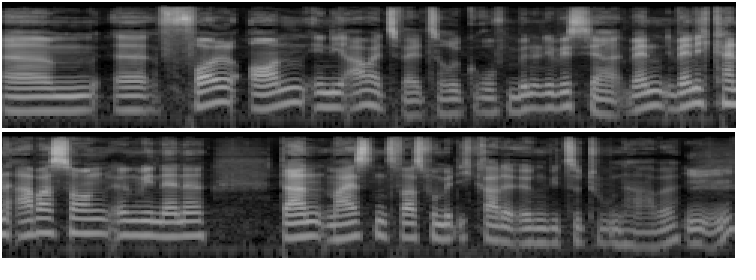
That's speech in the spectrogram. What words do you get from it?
ähm, äh, voll on in die Arbeitswelt zurückgerufen bin. Und ihr wisst ja, wenn, wenn ich keinen Aber-Song irgendwie nenne, dann meistens was, womit ich gerade irgendwie zu tun habe. Mhm.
